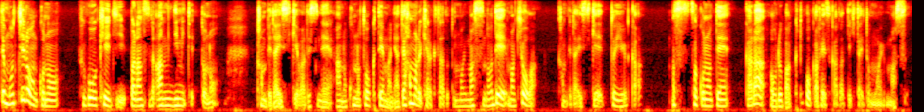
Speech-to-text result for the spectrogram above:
で、もちろんこの富豪刑事バランスアンリミテッドの神戸大助はですね、あの、このトークテーマに当てはまるキャラクターだと思いますので、まあ今日は神戸大助というか、まあ、そこの点からオールバックとポーカーフェイス語っていきたいと思います。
